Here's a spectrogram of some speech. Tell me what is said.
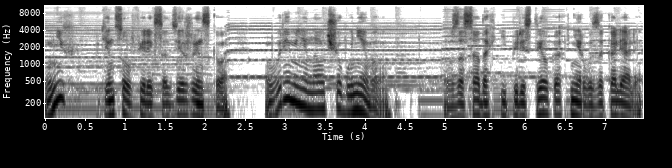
У них, птенцов Феликса Дзержинского, времени на учебу не было. В засадах и перестрелках нервы закаляли.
